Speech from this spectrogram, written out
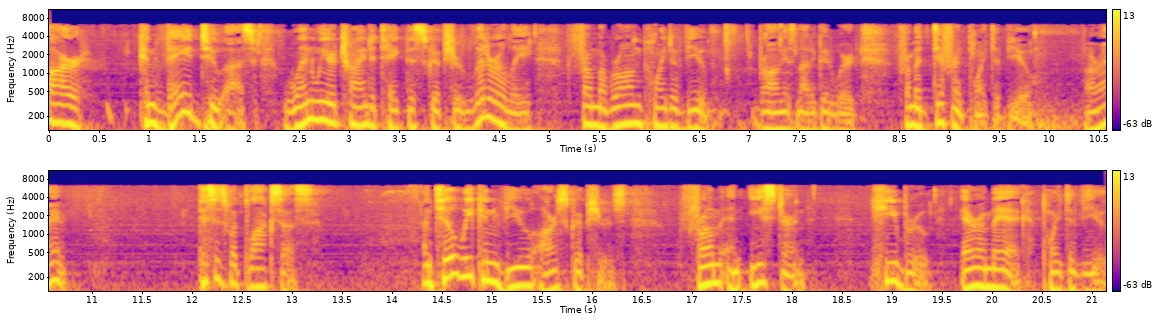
are conveyed to us when we are trying to take the scripture literally from a wrong point of view. Wrong is not a good word. From a different point of view. All right? This is what blocks us. Until we can view our scriptures from an Eastern, Hebrew, Aramaic point of view,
